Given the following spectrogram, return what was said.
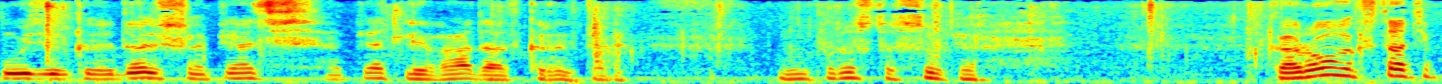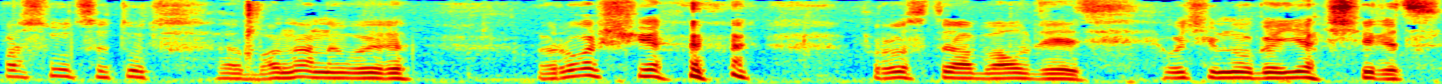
узенькая. И дальше опять, опять левада открыта. Ну, просто супер. Коровы, кстати, пасутся тут, а банановые рощи. Просто обалдеть. Очень много ящериц.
